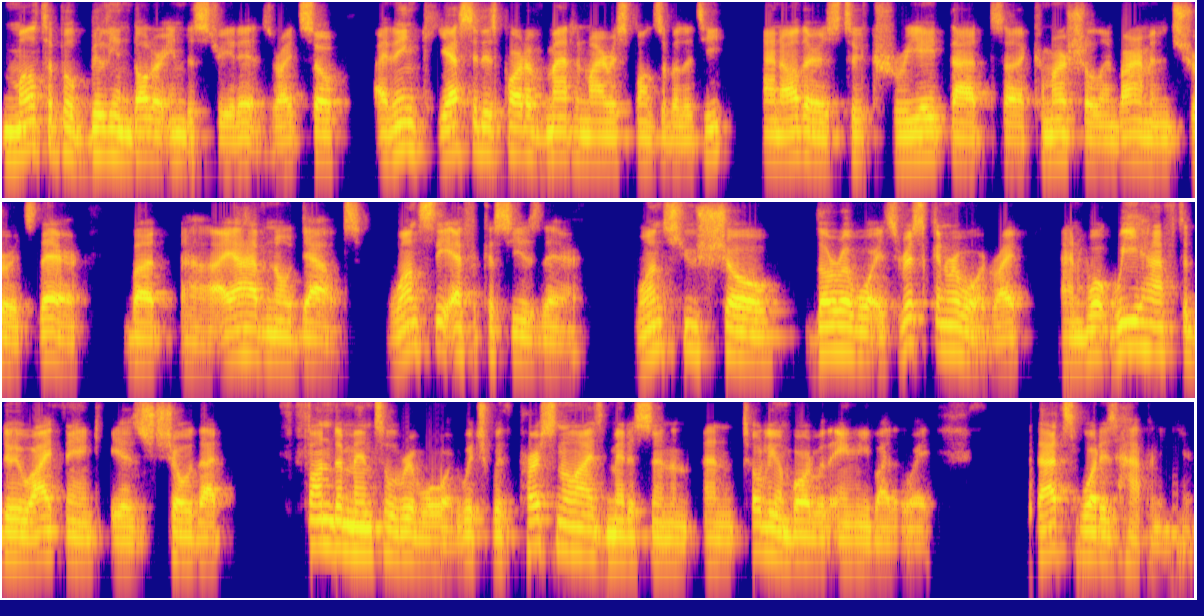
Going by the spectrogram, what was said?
multiple billion dollar industry it is right so i think yes it is part of matt and my responsibility and others to create that uh, commercial environment ensure it's there but uh, i have no doubt once the efficacy is there once you show the reward it's risk and reward right and what we have to do i think is show that fundamental reward which with personalized medicine and, and totally on board with amy by the way that's what is happening here.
